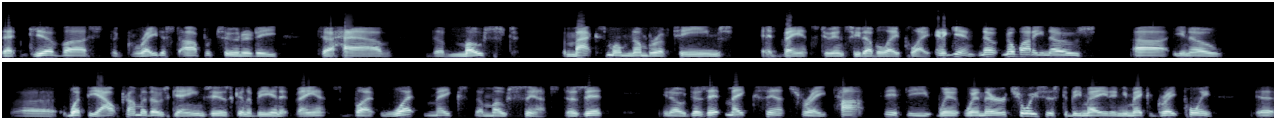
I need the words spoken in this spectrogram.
that give us the greatest opportunity to have the most, the maximum number of teams advance to NCAA play. And again, no, nobody knows, uh, you know, uh, what the outcome of those games is going to be in advance, but what makes the most sense? Does it, you know, does it make sense for a top 50 when, when there are choices to be made? And you make a great point. Uh,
